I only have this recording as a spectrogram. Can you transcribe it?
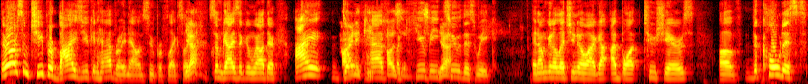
there are some cheaper buys you can have right now in Superflex. Like yeah. some guys that can go out there. I don't have Cousins. a QB yeah. two this week, and I'm gonna let you know I got I bought two shares of the coldest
